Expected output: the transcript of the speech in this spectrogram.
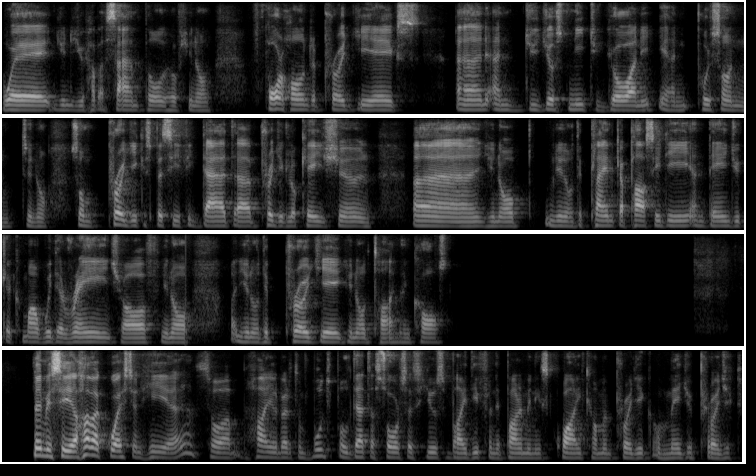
where you, you have a sample of, you know, 400 projects and and you just need to go and, and put some you know some project specific data project location and you know you know the plant capacity and then you can come up with a range of you know you know the project you know time and cost. Let me see. I have a question here. So um, hi alberto. Multiple data sources used by different departments is quite common project or major project.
